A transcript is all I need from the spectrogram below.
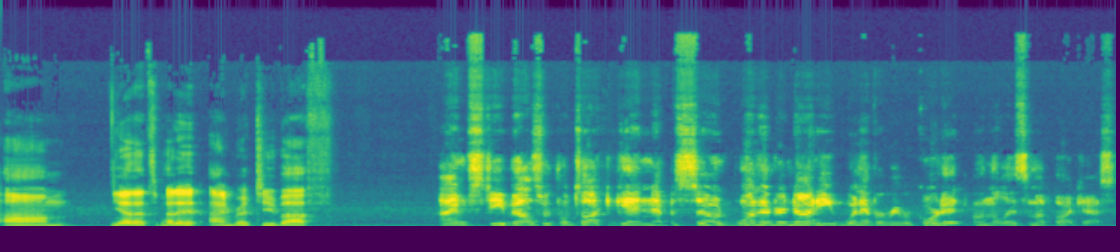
Um, yeah, that's about it. I'm Brett Dubuff. I'm Steve Ellsworth. We'll talk again in episode 190 whenever we record it on the Listen Up podcast.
